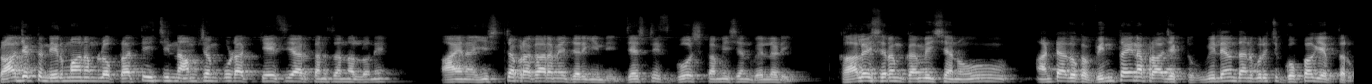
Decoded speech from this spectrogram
ప్రాజెక్టు నిర్మాణంలో ప్రతి చిన్న అంశం కూడా కేసీఆర్ కనుసన్నల్లోనే ఆయన ఇష్ట ప్రకారమే జరిగింది. జస్టిస్ ఘోష్ కమిషన్ వెల్లడి. కాళేశ్వరం కమిషను అంటే అదొక వింతైన ప్రాజెక్టు. వీళ్ళేమో దాని గురించి గొప్పగా చెప్తారు.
